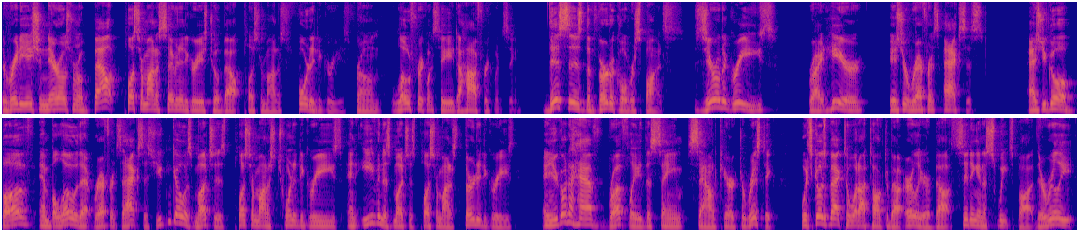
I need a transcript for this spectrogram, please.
The radiation narrows from about plus or minus 70 degrees to about plus or minus 40 degrees from low frequency to high frequency. This is the vertical response. Zero degrees right here is your reference axis. As you go above and below that reference axis, you can go as much as plus or minus 20 degrees and even as much as plus or minus 30 degrees. And you're going to have roughly the same sound characteristic, which goes back to what I talked about earlier about sitting in a sweet spot. There really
